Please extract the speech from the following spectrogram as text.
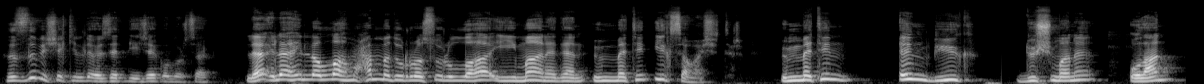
hızlı bir şekilde özetleyecek olursak, La ilahe illallah Muhammedur Resulullah'a iman eden ümmetin ilk savaşıdır. Ümmetin en büyük düşmanı olan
